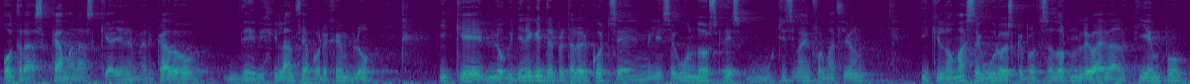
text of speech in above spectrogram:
otras cámaras que hay en el mercado de vigilancia, por ejemplo, y que lo que tiene que interpretar el coche en milisegundos es muchísima información y que lo más seguro es que el procesador no le va a dar tiempo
